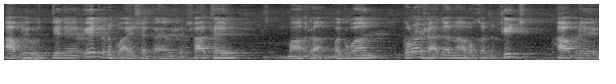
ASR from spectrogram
આપણી વૃત્તિને એ તરફ આવી શકાય છે. સાથે મહારા ભગવાન કરુણાસાગરના વખતથી જ આપણે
